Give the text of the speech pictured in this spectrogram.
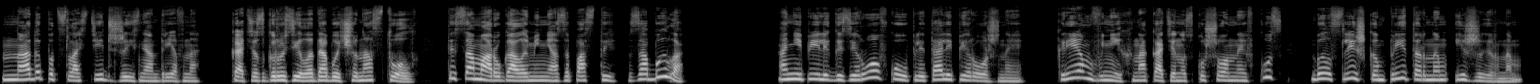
«Надо подсластить жизнь, Андреевна». Катя сгрузила добычу на стол. «Ты сама ругала меня за посты. Забыла?» Они пили газировку, уплетали пирожные. Крем в них, на Катину скушенный вкус, был слишком приторным и жирным.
